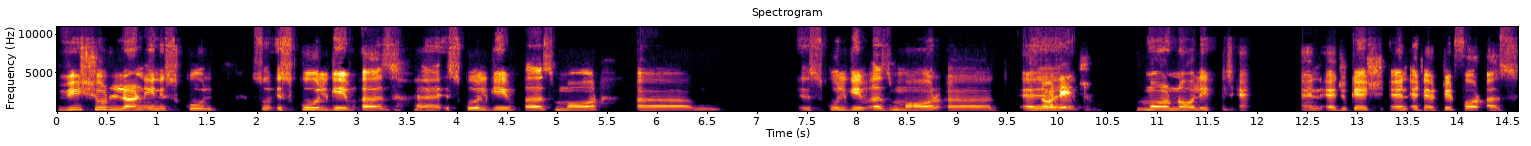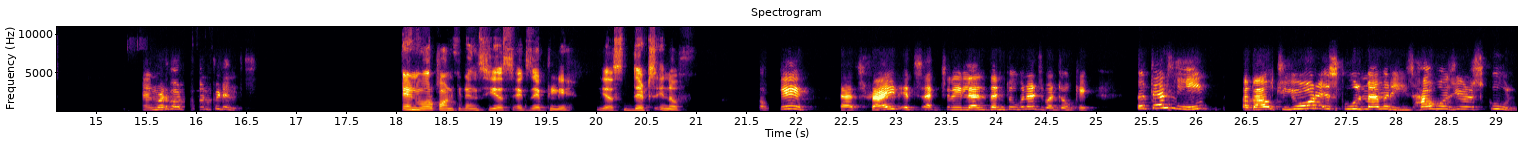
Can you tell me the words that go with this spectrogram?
we should learn in school so school give us uh, school give us more um, school give us more uh, uh, Knowledge. more knowledge and, and education and educated for us And what about confidence? and more confidence yes exactly yes that's enough Okay, that's right. It's actually less than two minutes, but okay. So tell me about your school memories. How was your school?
